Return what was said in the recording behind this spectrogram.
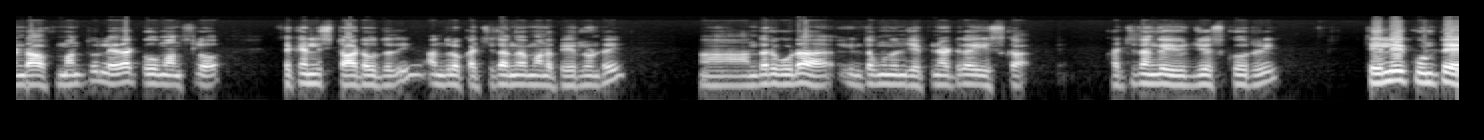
అండ్ హాఫ్ మంత్ లేదా టూ మంత్స్లో సెకండ్ లిస్ట్ స్టార్ట్ అవుతుంది. అందులో ఖచ్చితంగా మన పేర్లు ఉంటాయి అందరూ కూడా ఇంతకుముందు చెప్పినట్టుగా ఇసుక ఖచ్చితంగా యూజ్ చేసుకోర్రి. తెలియకుంటే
